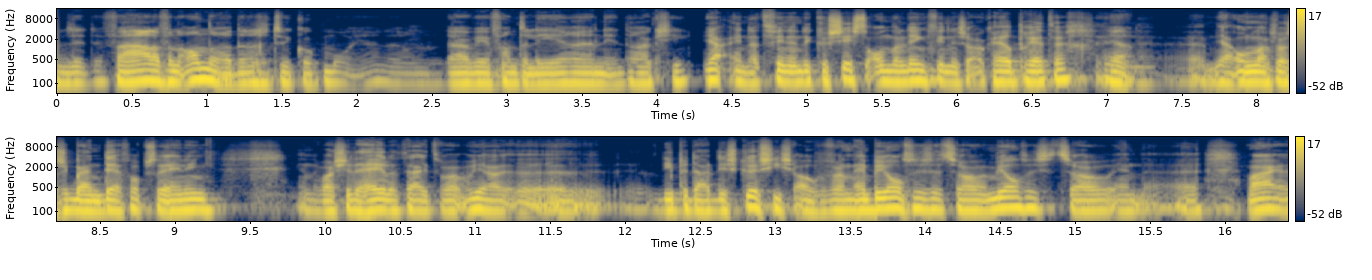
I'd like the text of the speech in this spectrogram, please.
De, de verhalen van anderen, dat is natuurlijk ook mooi. Hè? Om daar weer van te leren en de interactie. ja, en dat vinden de cursisten onderling vinden ze ook heel prettig. Ja. En, eh, ja, onlangs was ik bij een DevOps training. En dan was je de hele tijd, ja, eh, liepen daar discussies over. Van, en bij ons is het zo, en bij ons is het zo. En, eh, maar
